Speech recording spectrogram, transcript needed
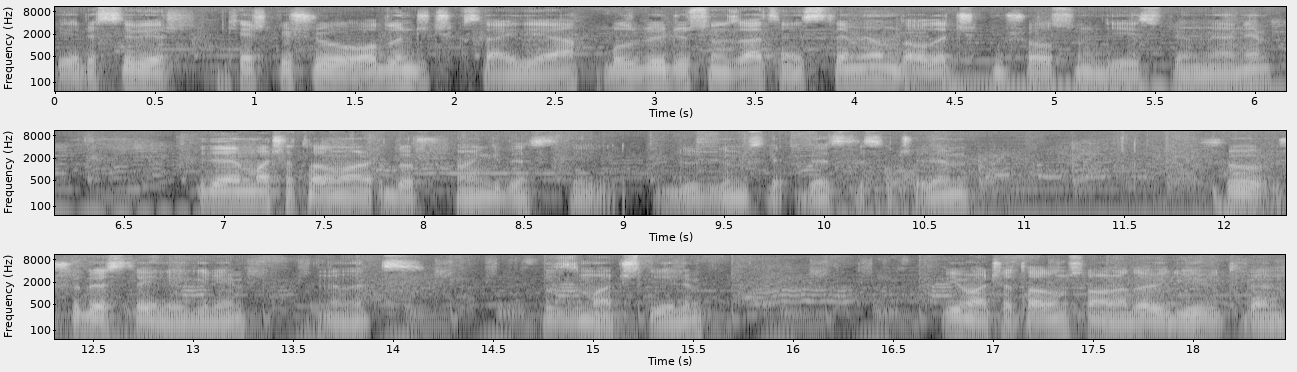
Gerisi bir. Keşke şu oduncu çıksaydı ya. Buz büyücüsünü zaten istemiyorum da o da çıkmış olsun diye istiyorum yani. Bir de maç atalım. Dur hangi desteği? Düzgün bir deste seçelim. Şu şu desteğiyle gireyim. Evet. Hızlı maç diyelim. Bir maç atalım sonra da videoyu bitirelim.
